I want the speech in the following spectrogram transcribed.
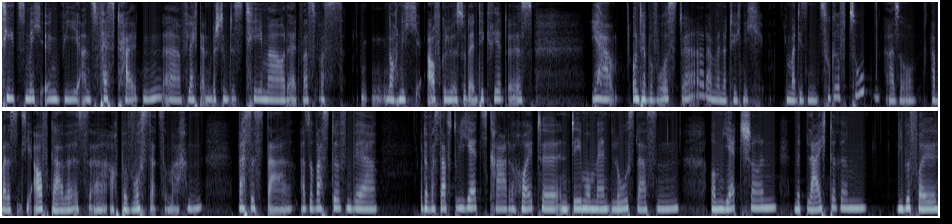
zieht es mich irgendwie ans Festhalten, äh, vielleicht an ein bestimmtes Thema oder etwas, was noch nicht aufgelöst oder integriert ist. Ja, unterbewusst, ja, da haben wir natürlich nicht immer diesen Zugriff zu. Also, aber das ist die Aufgabe, es äh, auch bewusster zu machen. Was ist da? Also, was dürfen wir oder was darfst du jetzt gerade heute in dem Moment loslassen, um jetzt schon mit leichterem, liebevoll,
